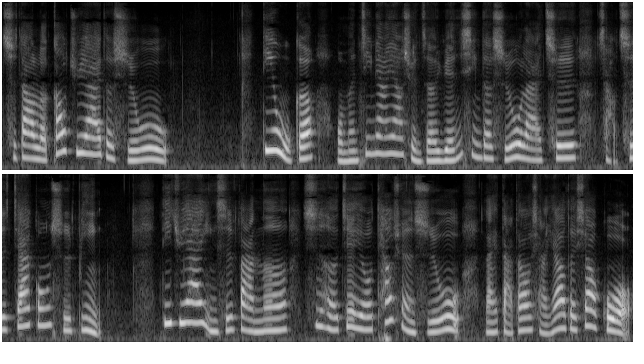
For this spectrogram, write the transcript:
吃到了高 GI 的食物。第五个，我们尽量要选择圆形的食物来吃，少吃加工食品。低 GI 饮食法呢，适合借由挑选食物来达到想要的效果。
